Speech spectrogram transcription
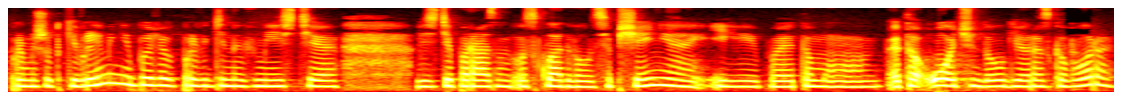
промежутки времени были проведены вместе, везде по-разному складывалось общение, и поэтому это очень долгие разговоры.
